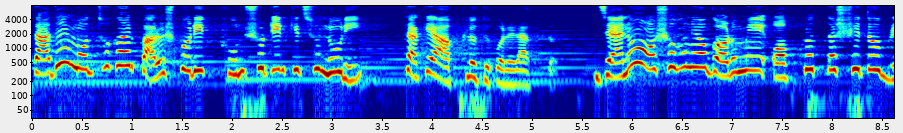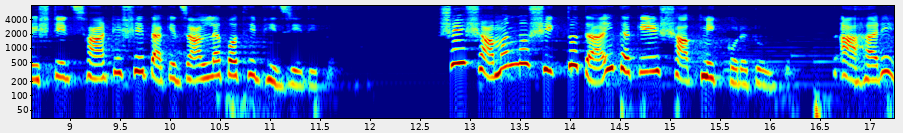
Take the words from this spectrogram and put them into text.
তাদের মধ্যকার পারস্পরিক খুনসুটির কিছু নুড়ি তাকে আপ্লুত করে রাখত। যেন অসহনীয় গরমে অপ্রত্যাশিত বৃষ্টির ছাঁট এসে তাকে জানলা পথে ভিজিয়ে দিত। সেই সামান্য সিক্ততাই তাকে সাপনিক করে তুলত। আহারে,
